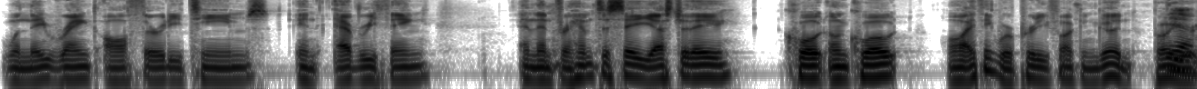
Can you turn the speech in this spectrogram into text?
when they ranked all 30 teams in everything? And then for him to say yesterday, quote unquote, well, I think we're pretty fucking good. Bro, Yeah. you're,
